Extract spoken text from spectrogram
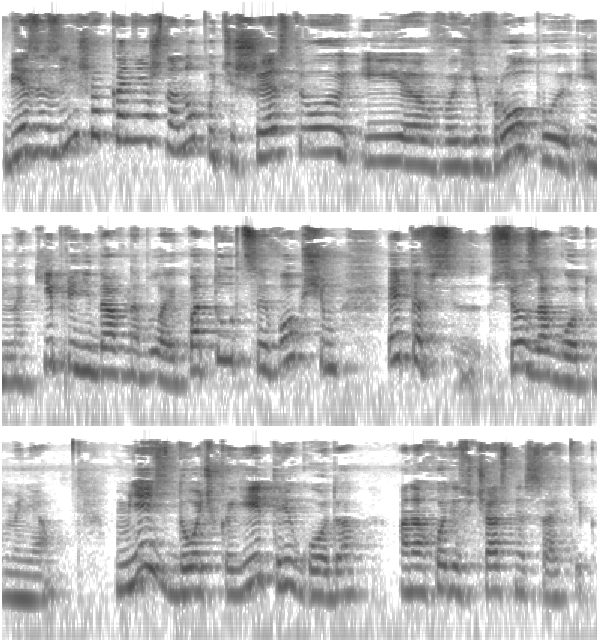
Без излишек, конечно, но путешествую и в Европу, и на Кипре недавно была, и по Турции. В общем, это все за год у меня. У меня есть дочка, ей три года. Она ходит в частный садик.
